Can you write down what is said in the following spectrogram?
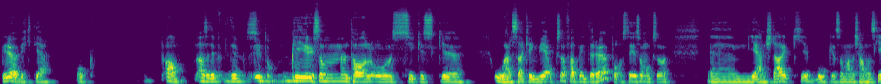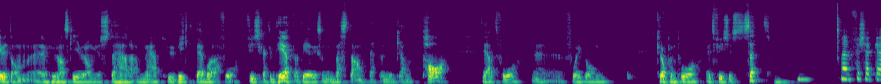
blir överviktiga och ja, alltså det, det Symptom. blir ju liksom mental och psykisk eh, ohälsa kring det också för att vi inte rör på oss. Det är som också eh, Järnstark, boken som Anders Hansen skrivit om, eh, hur han skriver om just det här med hur viktigt det är bara att få fysisk aktivitet, att det är liksom den bästa antideppen du kan ta. Det är att få, eh, få igång kroppen på ett fysiskt sätt. Men försöka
